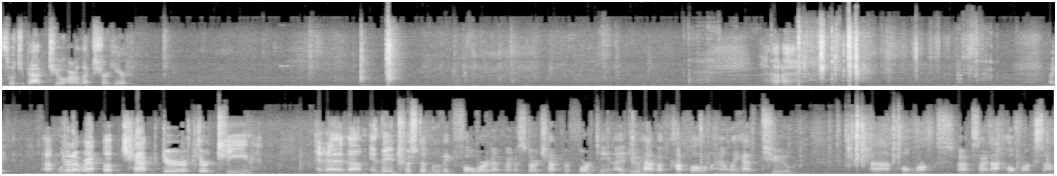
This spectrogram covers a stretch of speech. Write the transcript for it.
switch back to our lecture here. right. Um, we're going to wrap up chapter 13. And then, um, in the interest of moving forward, I'm going to start chapter 14. I do have a couple. I only have two um, homeworks. Uh, sorry, not homeworks. Um,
